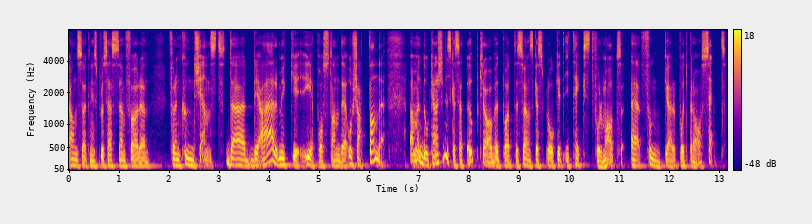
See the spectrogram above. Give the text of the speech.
ansökningsprocessen för en för en kundtjänst där det är mycket e-postande och chattande, ja, men då kanske vi ska sätta upp kravet på att det svenska språket i textformat eh, funkar på ett bra sätt.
